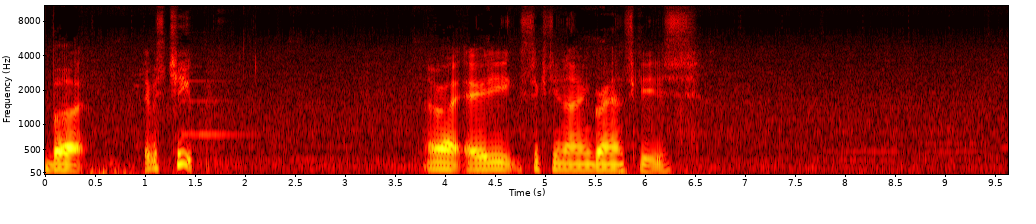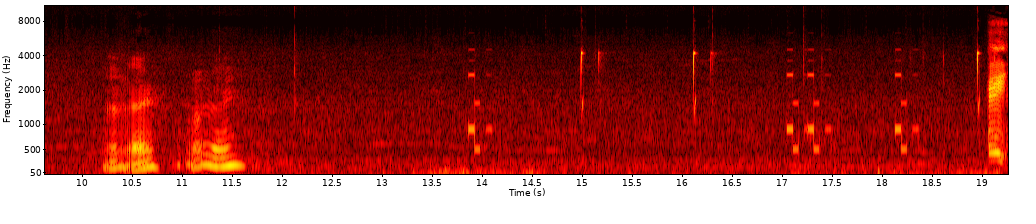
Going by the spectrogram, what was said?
But it was cheap. Alright, 80, 69 grand skis. Alright, alright. Hey,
